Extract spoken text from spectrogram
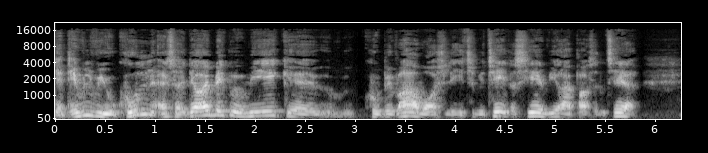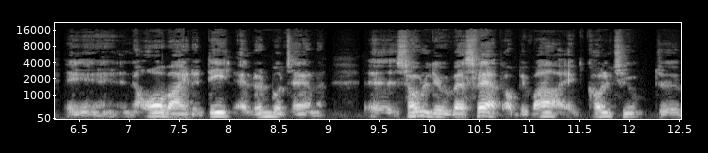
Ja, det vil vi jo kunne. Altså i det øjeblik, hvor vi ikke øh, kunne bevare vores legitimitet og sige, at vi repræsenterer øh, en overvejende del af lønmodtagerne, øh, så vil det jo være svært at bevare et kollektivt, øh,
